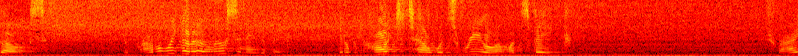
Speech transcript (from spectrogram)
Those. Probably gonna hallucinate a bit. It'll be hard to tell what's real and what's fake. Try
